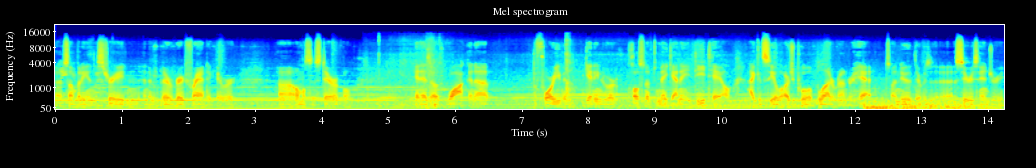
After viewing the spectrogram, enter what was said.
uh, somebody in the street and, and, they were very frantic. They were uh, almost hysterical. And as I was walking up, before even getting to her close enough to make out any detail, I could see a large pool of blood around her head. So I knew that there was a, a serious injury.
